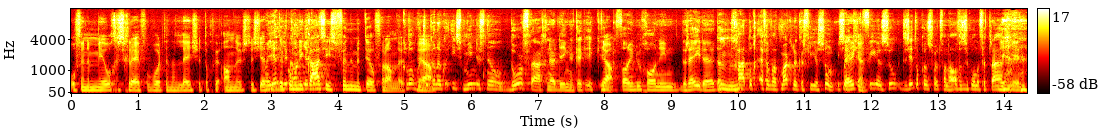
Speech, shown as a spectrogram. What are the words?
of in een mail geschreven wordt en dan lees je het toch weer anders. Dus ja, de, je communicatie kan- is fundamenteel veranderd. Klopt, want ja. je kan ook iets minder snel doorvragen naar dingen. Kijk, ik, Ja. ik val je nu gewoon in de reden. Dat Mhm. gaat toch even wat makkelijker via Zoom. Ik Zeker. via Zoom, er zit toch een soort van halve seconde vertraging in.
